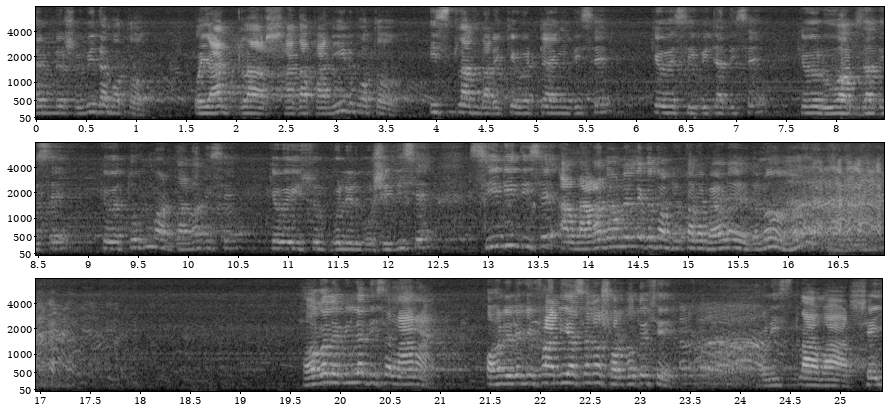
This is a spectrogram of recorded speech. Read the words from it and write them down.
যেমনি সুবিধা মতো ওই এক গ্লাস সাদা পানির মতো ইসলামটারে কেউ ট্যাং দিছে। কেউ সিবিটা দিছে, কেউ রুয়াবজা দিছে, কেউ তুকমার দানা দিছে, কেউ ইসুফগুলির বসি দিছে চিনি দিছে, আর লাড়া দেওয়ানের লেগে তো আপনার তারা বেড়া হয়ে গেল হ্যাঁ? হগলে মিল্লা দিছে লারা ওখানে এটা কি ফানি আছে না শরবত হয়েছে ইসলাম আর সেই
